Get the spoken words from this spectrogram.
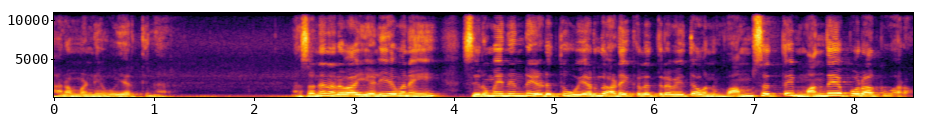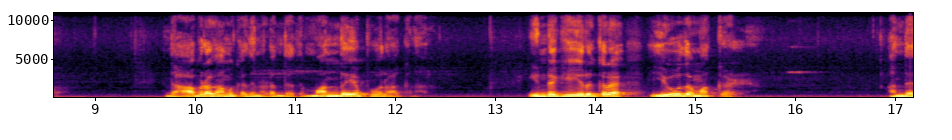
கனம் பண்ணி உயர்த்தினார். நான் சொன்னேன் அல்லவா எளியவனை சிறுமை நின்று எடுத்து உயர்ந்த அடைக்கலத்தில் வைத்து அவன் வம்சத்தை மந்தைய போலாக்குவாராம். இந்த ஆபிரகாமுக்கு அது நடந்தது. மந்தையை போல் ஆக்கினார். இன்றைக்கு இருக்கிற யூத மக்கள் அந்த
